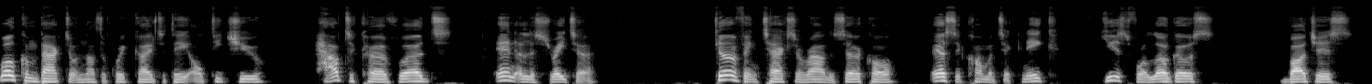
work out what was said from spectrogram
Welcome back to another quick guide. Today I'll teach you how to curve words in Illustrator. Curving text around a circle is a common technique used for logos, badges,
